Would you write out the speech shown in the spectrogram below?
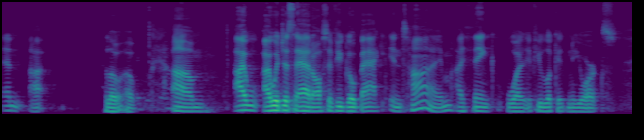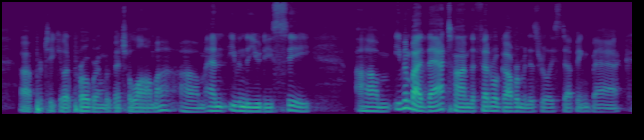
And uh, hello. Oh. Um, I, I would just add also, if you go back in time, I think what if you look at New York's uh, particular program with Mitchell Lama um, and even the UDC, um, even by that time, the federal government is really stepping back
